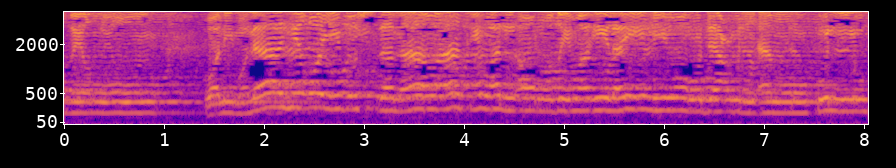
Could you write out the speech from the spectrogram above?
منتظرون ولله غيب السماوات والأرض وإليه يرجع الأمر كله.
